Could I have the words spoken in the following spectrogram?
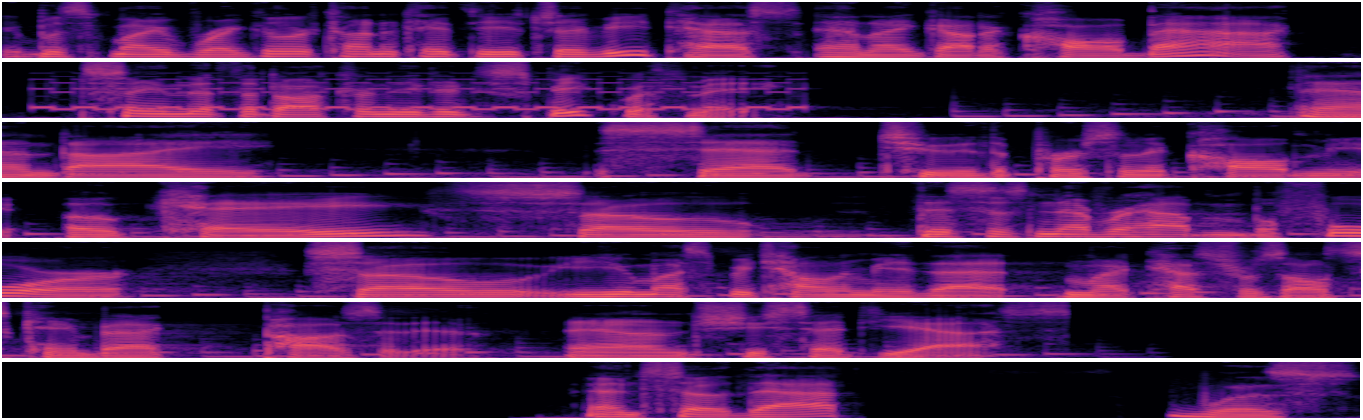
it was my regular time to take the HIV test, and I got a call back saying that the doctor needed to speak with me, and I said to the person that called me, "Okay, so this has never happened before." So you must be telling me that my test results came back positive. And she said yes. And so that was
